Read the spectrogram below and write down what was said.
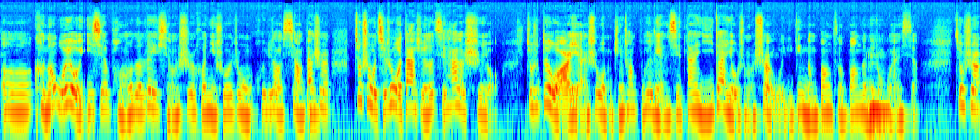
嗯、可能我有一些朋友的类型是和你说这种会比较像，但是就是我其实我大学的其他的室友，就是对我而言是我们平常不会联系，但一旦有什么事儿，我一定能帮则帮的那种嗯关系。就是，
